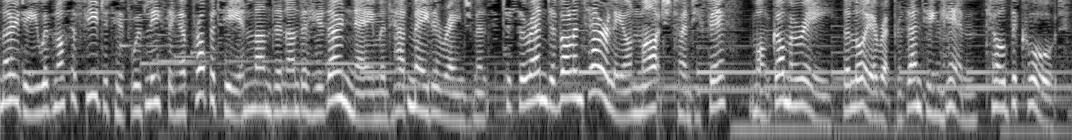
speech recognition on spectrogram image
Modi was not a fugitive was leasing a property in London under his own name and had made arrangements to surrender voluntarily on March 25, Montgomery, the lawyer representing him, told the court.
